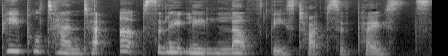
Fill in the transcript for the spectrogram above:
people tend to absolutely love these types of posts.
